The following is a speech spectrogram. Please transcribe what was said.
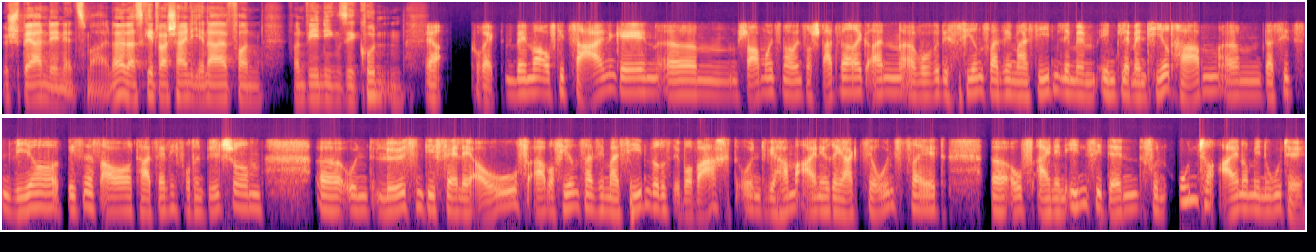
wir sperren den jetzt mal. Ne? Das geht wahrscheinlich innerhalb von, von wenigen Sekunden. Ja. Korrekt. Wenn wir auf die Zahlen gehen, ähm, schauen wir uns mal unser Stadtwerk an, äh, wo wir das 24 mal 7 implementiert haben. Ähm, da sitzen wir Business Hour tatsächlich vor dem Bildschirm äh, und lösen die Fälle auf, aber 24 mal 7 wird es überwacht und wir haben eine Reaktionszeit äh, auf einen Incident von unter einer Minute.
